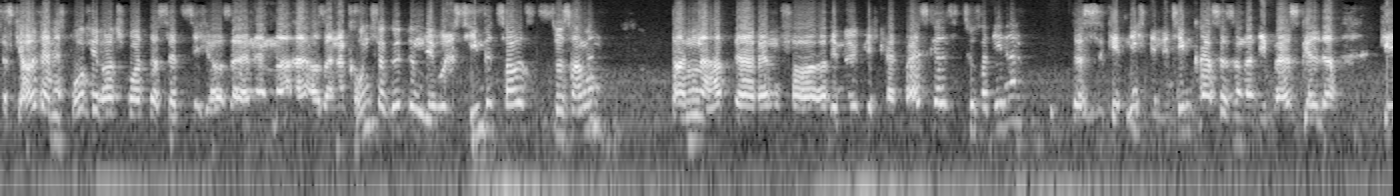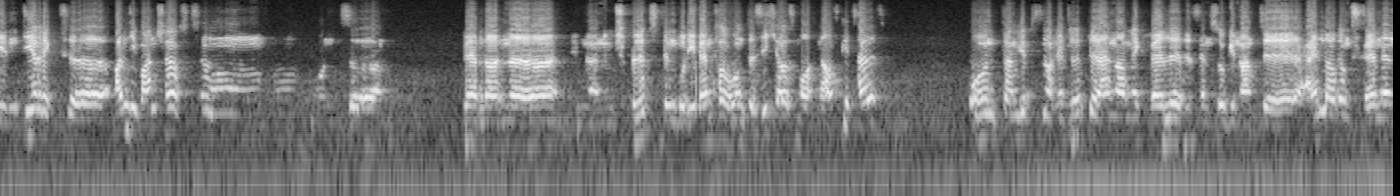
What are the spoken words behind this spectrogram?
das Gehalt eines Profi-Radsportlers setzt sich aus, einem, äh, aus einer Grundvergütung, die wohl das Team bezahlt, zusammen. Dann hat der Rennfahrer die Möglichkeit, Preisgeld zu verdienen. Das geht nicht in die Teamkasse, sondern die Preisgelder gehen direkt äh, an die Mannschaft und äh, werden dann äh, in einem Split, den wo die Rennfahrer unter sich ausmachen, aufgeteilt. Und dann gibt es noch eine dritte Einnahmequelle, das sind sogenannte Einladungsrennen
